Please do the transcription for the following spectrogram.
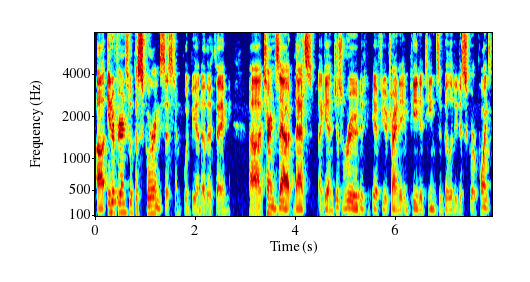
Uh, interference with the scoring system would be another thing. Uh, turns out that's again just rude if you're trying to impede a team's ability to score points.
